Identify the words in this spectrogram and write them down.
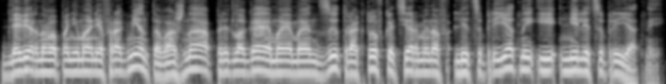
Для верного понимания фрагмента важна предлагаемая Мэнцзы трактовка терминов «лицеприятный» и «нелицеприятный».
